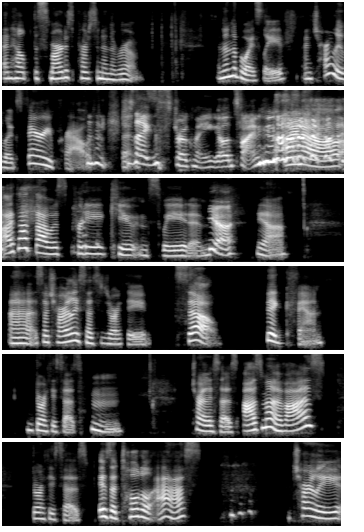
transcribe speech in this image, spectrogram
and help the smartest person in the room? And then the boys leave, and Charlie looks very proud. She's like, stroke my ego. It's fine. I know. I thought that was pretty cute and sweet. And yeah. yeah. Uh, so Charlie says to Dorothy, So, big fan. Dorothy says, Hmm. Charlie says, Ozma of Oz? Dorothy says, Is a total ass. Charlie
